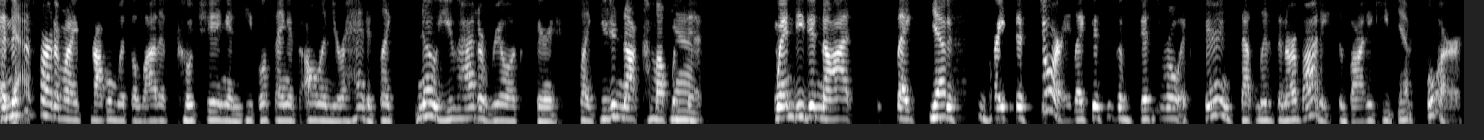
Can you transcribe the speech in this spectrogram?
And this Yeah. is part of my problem with a lot of coaching and people saying it's all in your head. It's like, no, you had a real experience. Like you did not come up with this. Wendy did not like Yep. just write this story. Like this is a visceral experience that lives in our body. The body keeps the score.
